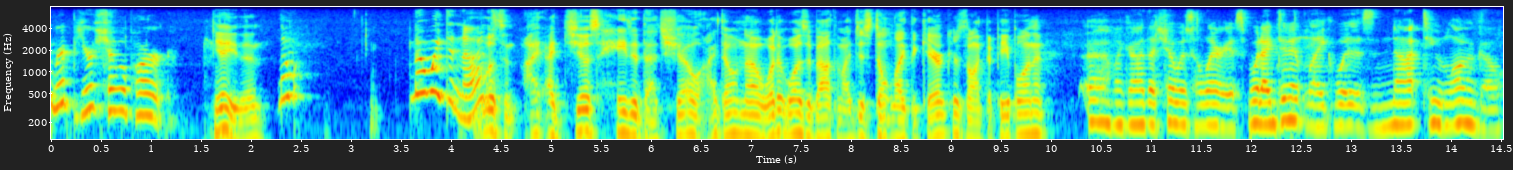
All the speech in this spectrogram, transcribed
rip your show apart? Yeah, you did. No. No, I did not. Listen, I, I just hated that show. I don't know what it was about them. I just don't like the characters, don't like the people in it. Oh my god, that show was hilarious. What I didn't like was not too long ago,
